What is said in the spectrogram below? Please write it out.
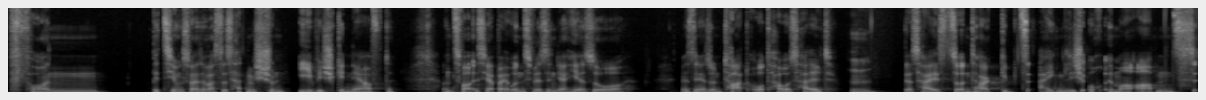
von, beziehungsweise was, das hat mich schon ewig genervt. Und zwar ist ja bei uns, wir sind ja hier so, wir sind ja so ein Tatorthaushalt. Mhm. Das heißt, Sonntag gibt es eigentlich auch immer abends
